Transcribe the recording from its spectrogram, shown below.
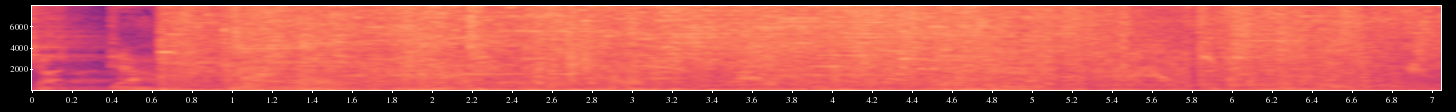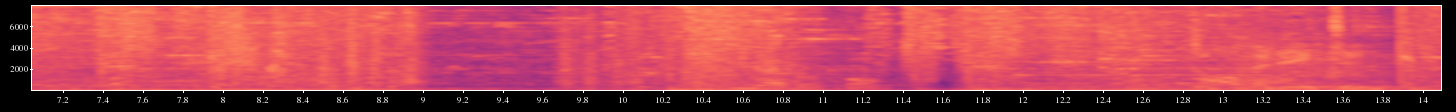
Shut down. Never falter. Dominating.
